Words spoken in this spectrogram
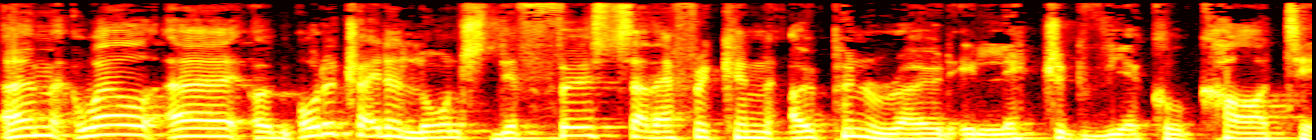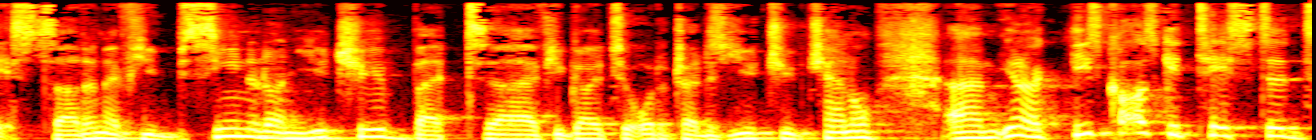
Um, well, uh, um, Auto Trader launched the first South African open road electric vehicle car test. So I don't know if you've seen it on YouTube, but uh, if you go to Auto Trader's YouTube channel, um, you know these cars get tested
